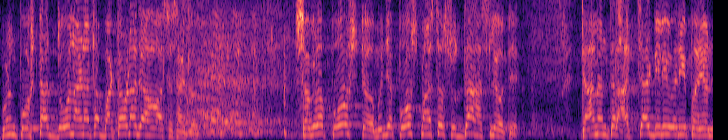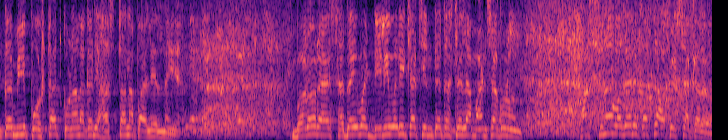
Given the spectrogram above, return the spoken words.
म्हणून पोस्टात दोन आण्याचा बटवडा द्यावा असं सांगितलं. सगळं पोस्ट म्हणजे पोस्ट मास्टर सुद्धा हसले होते. त्यानंतर आजच्या डिलिव्हरी पर्यंत मी पोस्टात कोणाला कधी हसताना पाहिलेलं नाहीये. बरोबर आहे सदैव डिलिव्हरीच्या चिंतेत असलेल्या माणसाकडून हसणं वगैरे कसं अपेक्षा करावं?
